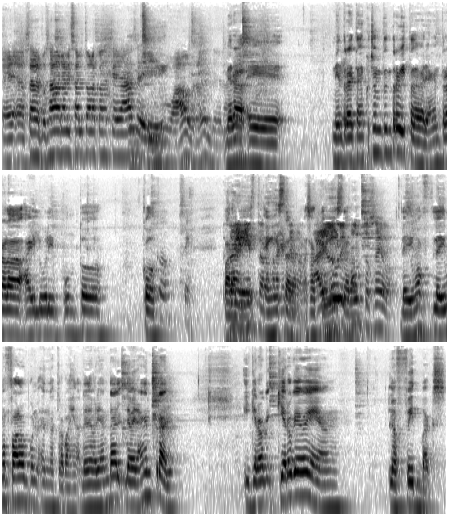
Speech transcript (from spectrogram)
Eh, o sea, me puse a analizar todas las cosas que ella hace Sí. y wow, bro. de verdad Mira, que- eh, mientras están escuchando esta entrevista, deberían entrar a iluli.co Co- Sí. Para Eso que en Instagram, en para que Instagram, exacto, en Instagram. Le dimos, le dimos follow en nuestra página. Le deberían dar, deberían entrar y quiero que, quiero que vean los feedbacks.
